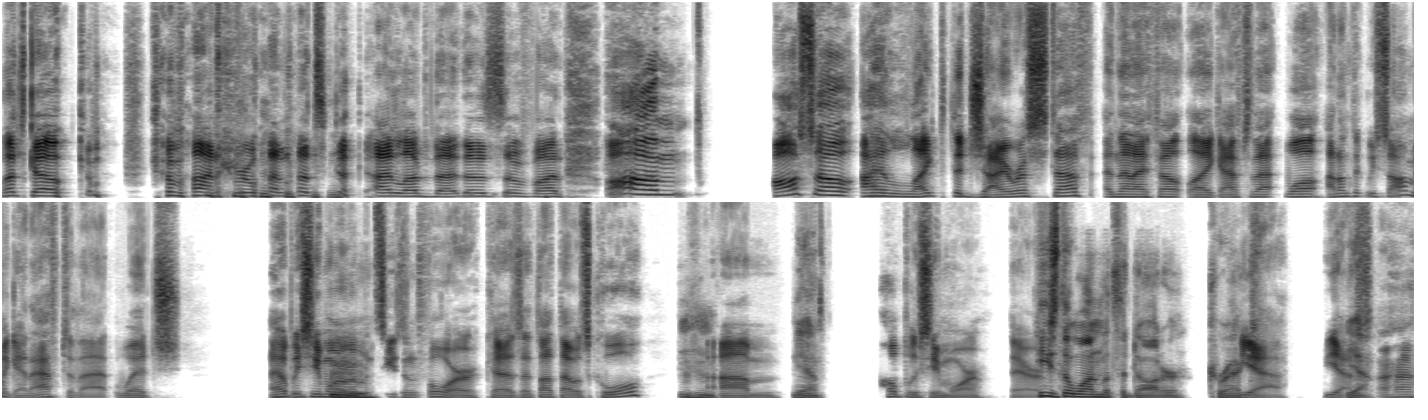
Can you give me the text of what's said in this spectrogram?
let's go. Come come on everyone, let's go." I loved that. That was so fun. Um also, I liked the Jairus stuff and then I felt like after that, well, I don't think we saw him again after that, which I hope we see more of him Hmm. in season 4 cuz I thought that was cool. Mhm. Um Yeah. Hopefully see more there. He's the one with the daughter, correct? Yeah. Yes. Yeah. Uh-huh.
